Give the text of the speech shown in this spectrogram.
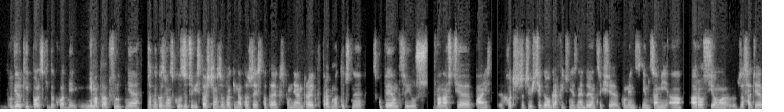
Do Wielkiej Polski, dokładnie. Nie ma to absolutnie żadnego związku z rzeczywistością, z uwagi na to, że jest to, tak jak wspomniałem, projekt pragmatyczny, skupiający już 12 państw, choć rzeczywiście geograficznie znajdujących się pomiędzy Niemcami a, a Rosją, a w zasadzie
